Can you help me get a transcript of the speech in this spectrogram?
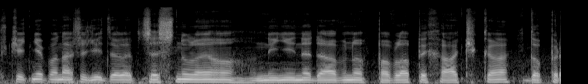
včetně pana ředitele zesnulého, nyní nedávno Pavla Pecháčka, do Prahy.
